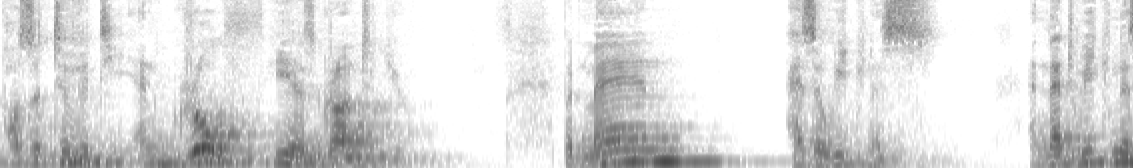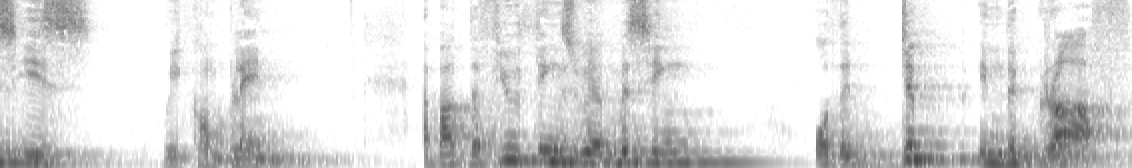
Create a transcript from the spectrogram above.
positivity and growth He has granted you. But man has a weakness, and that weakness is we complain about the few things we are missing or the dip in the graph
